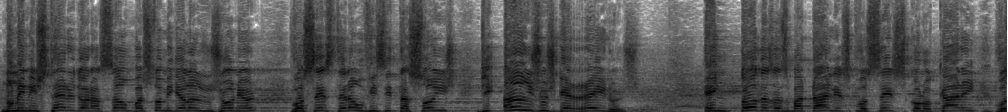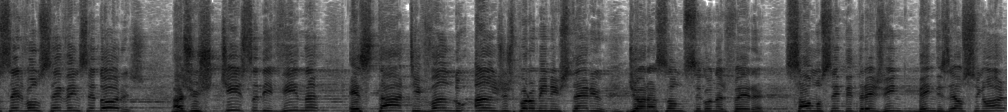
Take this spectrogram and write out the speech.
No ministério de oração, Pastor Miguel Anjo Júnior, vocês terão visitações de anjos guerreiros. Em todas as batalhas que vocês colocarem, vocês vão ser vencedores. A justiça divina está ativando anjos para o ministério de oração de segunda-feira. Salmo 103, 20. Bem dizer ao Senhor,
